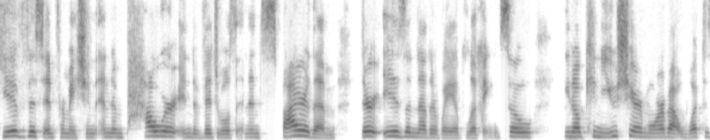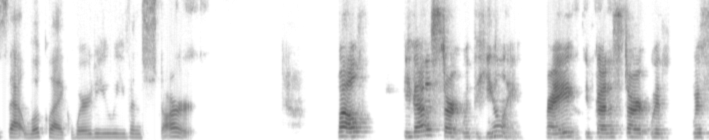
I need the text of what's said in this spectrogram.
give this information and empower individuals and inspire them there is another way of living. So you know mm. can you share more about what does that look like? Where do you even start? Well you got to start with the healing right? You've got to start with with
